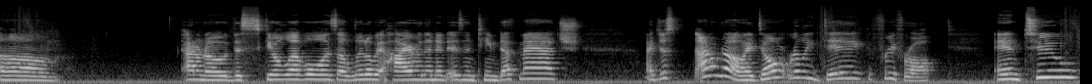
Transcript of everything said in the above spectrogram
Um, I don't know, the skill level is a little bit higher than it is in Team Deathmatch. I just, I don't know, I don't really dig free for all. And two,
